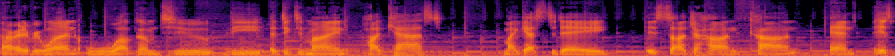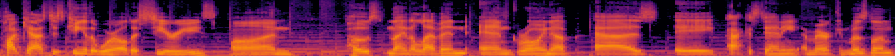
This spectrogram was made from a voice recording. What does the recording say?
All right, everyone, welcome to the Addicted Mind podcast. My guest today is Shahjehan Khan, and his podcast is King of the World, a series on post 9 11 and growing up as a Pakistani American Muslim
